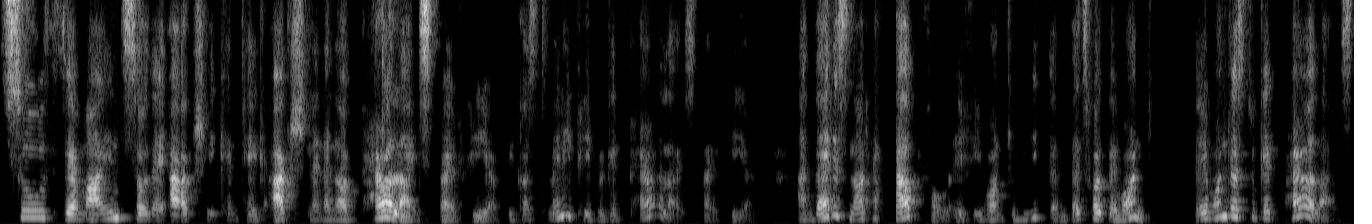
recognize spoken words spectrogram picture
soothe their minds so they actually can take action and are not paralyzed by fear because many people get paralyzed by fear and that is not helpful if we want to beat them. That's what they want. They want us to get paralyzed.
